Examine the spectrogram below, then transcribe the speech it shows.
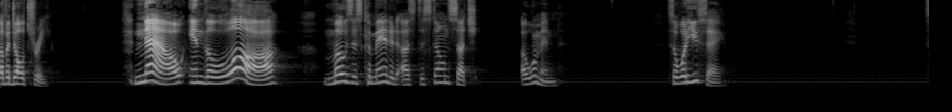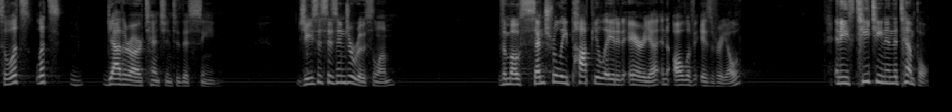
of adultery. Now, in the law, Moses commanded us to stone such a woman. So, what do you say? So, let's, let's gather our attention to this scene. Jesus is in Jerusalem the most centrally populated area in all of Israel. And he's teaching in the temple.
